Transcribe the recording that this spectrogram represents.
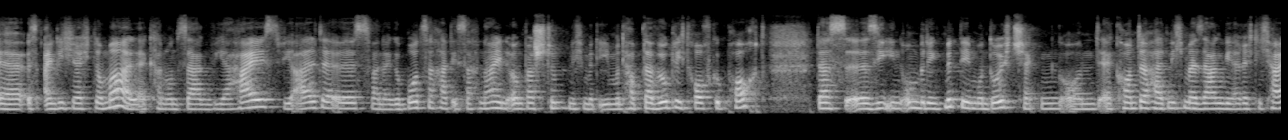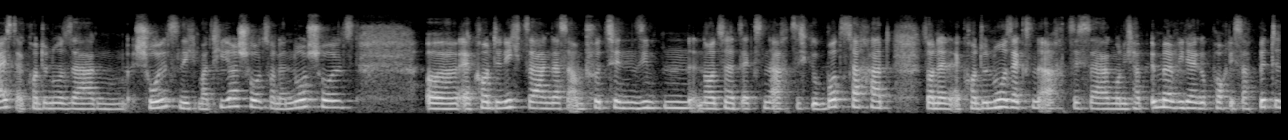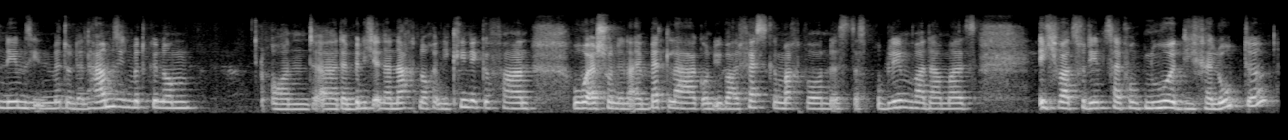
er ist eigentlich recht normal. Er kann uns sagen, wie er heißt, wie alt er ist, wann er Geburtstag hat. Ich sage, nein, irgendwas stimmt nicht mit ihm und habe da wirklich drauf gepocht, dass äh, sie ihn unbedingt mitnehmen und durchchecken. Und er konnte halt nicht mehr sagen, wie er richtig heißt. Er konnte nur sagen Schulz, nicht Matthias Schulz, sondern nur Schulz. Äh, er konnte nicht sagen, dass er am 14.07.1986 Geburtstag hat, sondern er konnte nur 86 sagen. Und ich habe immer wieder gepocht, ich sage, bitte nehmen Sie ihn mit. Und dann haben sie ihn mitgenommen. Und äh, dann bin ich in der Nacht noch in die Klinik gefahren, wo er schon in einem Bett lag und überall festgemacht worden ist. Das Problem war damals, ich war zu dem Zeitpunkt nur die Verlobte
